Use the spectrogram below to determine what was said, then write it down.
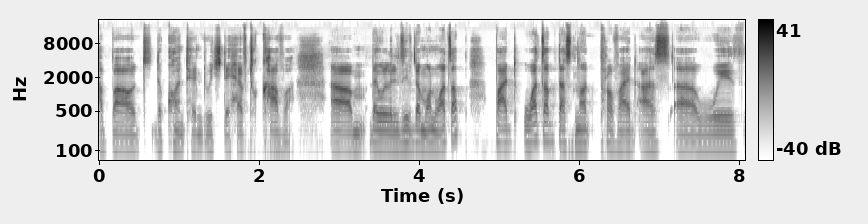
about the content which they have to cover. Um, they will receive them on WhatsApp, but WhatsApp does not provide us uh, with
